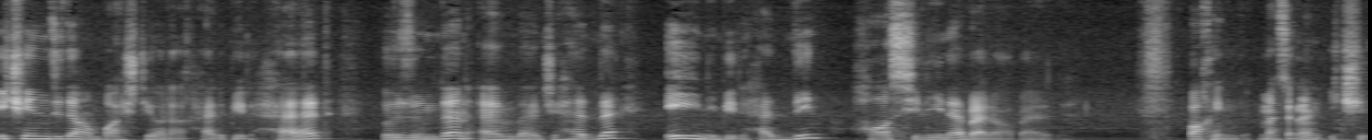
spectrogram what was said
İkincidən başlayaraq hər bir hədd özündən əvvəlki həddlə eyni bir həddin hasilinə bərabərdir. Bax indi, məsələn 2,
